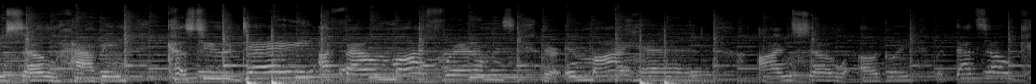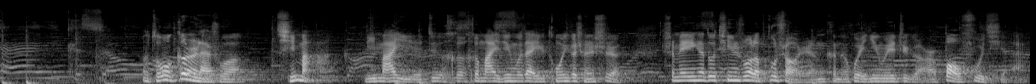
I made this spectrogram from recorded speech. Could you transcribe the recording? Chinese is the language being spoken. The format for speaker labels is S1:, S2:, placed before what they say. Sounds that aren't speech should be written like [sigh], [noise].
S1: I'm so happy, cause today I found my friends. They're in my head. I'm so ugly, but that's okay, cause so.
S2: 呃从我个人来说，骑马离蚂蚁就和和蚂蚁金服在一个同一个城市，身边应该都听说了不少人可能会因为这个而暴富起来。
